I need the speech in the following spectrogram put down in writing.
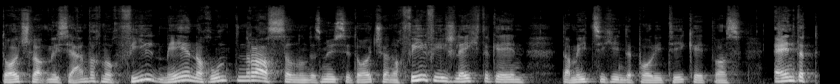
Deutschland müsse einfach noch viel mehr nach unten rasseln und es müsse Deutschland noch viel, viel schlechter gehen, damit sich in der Politik etwas ändert.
